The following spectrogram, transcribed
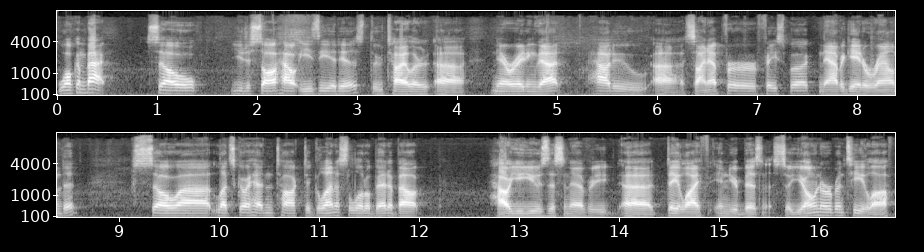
Welcome back. So you just saw how easy it is through Tyler uh, narrating that, how to uh, sign up for Facebook, navigate around it. So uh, let's go ahead and talk to Glynis a little bit about how you use this in everyday uh, life in your business. So you own Urban Tea Loft,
